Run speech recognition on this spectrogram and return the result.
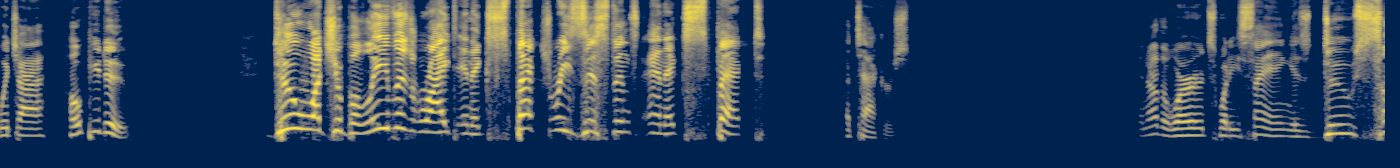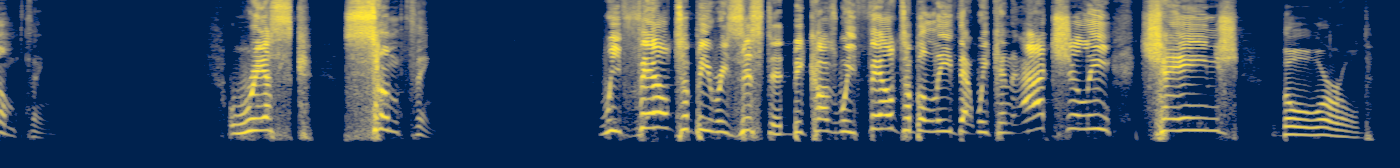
which I hope you do, do what you believe is right and expect resistance and expect attackers. In other words, what he's saying is do something, risk something. We fail to be resisted because we fail to believe that we can actually change the world.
